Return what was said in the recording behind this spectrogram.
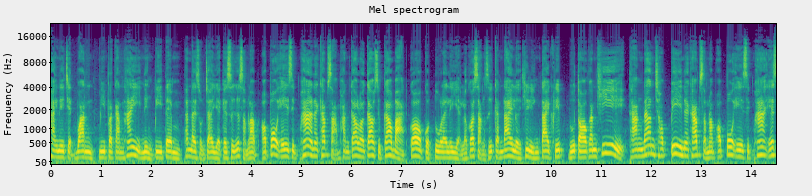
ภายใน 7 วัน มีประกันให้ 1 ปีเต็ม ท่านใดสนใจอยากจะซื้อสำหรับ Oppo A15 นะครับ 3,999 บาท ก็กดดูรายละเอียดแล้วก็สั่งซื้อกันได้เลยที่ลิงก์ใต้คลิป ดูต่อกันที่ทางด้าน s h อ p e e นะครับสำหรับ Oppo A15s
